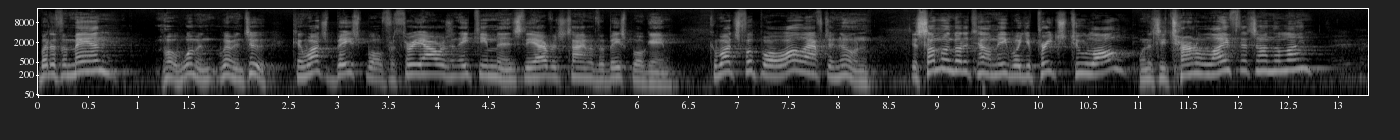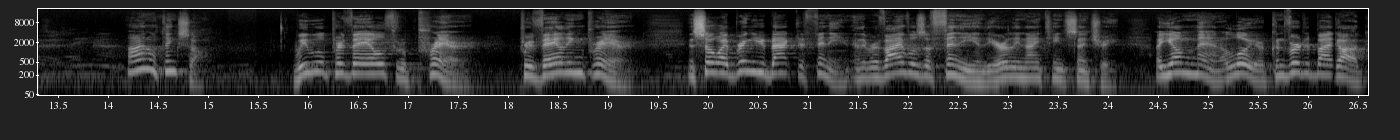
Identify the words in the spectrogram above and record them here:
But if a man, well, woman, women too, can watch baseball for three hours and 18 minutes, the average time of a baseball game, can watch football all afternoon, is someone going to tell me, well, you preach too long when it's eternal life that's on the line? Amen. I don't think so. We will prevail through prayer, prevailing prayer. And so I bring you back to Finney and the revivals of Finney in the early 19th century. A young man, a lawyer, converted by God,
